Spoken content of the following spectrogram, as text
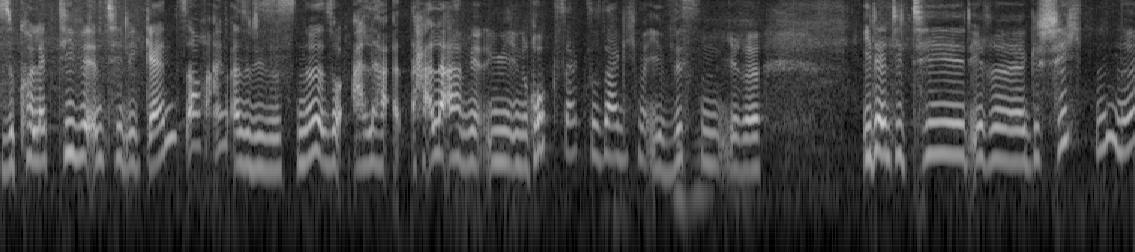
diese kollektive Intelligenz auch, also dieses, ne, so alle, alle haben irgendwie einen Rucksack, so sage ich mal, ihr Wissen, ihre Identität, ihre Geschichten, ne?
